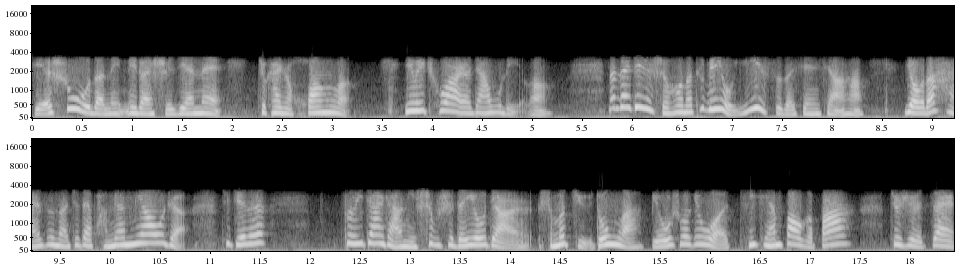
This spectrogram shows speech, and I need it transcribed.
结束的那那段时间内就开始慌了，因为初二要加物理了。那在这个时候呢，特别有意思的现象哈，有的孩子呢就在旁边瞄着，就觉得作为家长，你是不是得有点什么举动啊？比如说给我提前报个班儿，就是在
